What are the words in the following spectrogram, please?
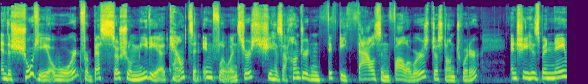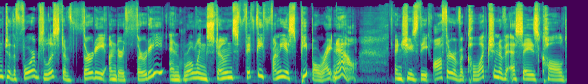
and the Shorty Award for best social media accounts and influencers. She has 150,000 followers just on Twitter and she has been named to the Forbes list of 30 under 30 and Rolling Stone's 50 funniest people right now. And she's the author of a collection of essays called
